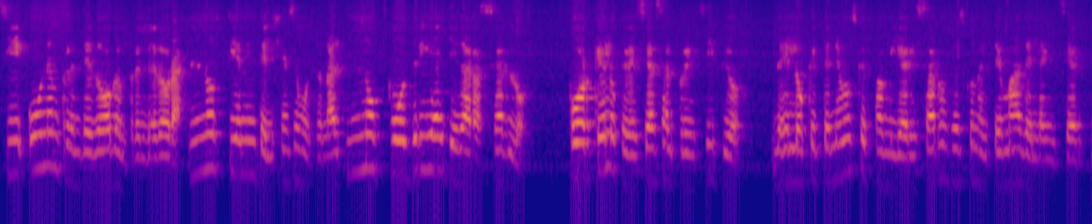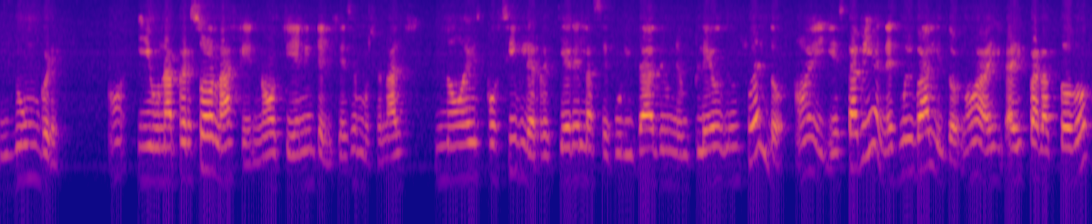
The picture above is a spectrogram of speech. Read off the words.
si un emprendedor o emprendedora no tiene inteligencia emocional, no podría llegar a hacerlo. Porque lo que decías al principio, de lo que tenemos que familiarizarnos es con el tema de la incertidumbre. Y una persona que no tiene inteligencia emocional no es posible, requiere la seguridad de un empleo, de un sueldo, Y está bien, es muy válido, ¿no? Hay, hay para todo,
